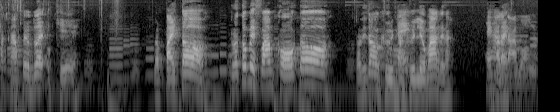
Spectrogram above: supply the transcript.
ตักน้ำเติมด้วยโอเค เราไปต่อ เราต้องไปฟาร์มของต่อ ตอนนี้ต้องกลางคืนกลางคืนเร็วมากเลยนะ ให้หาอะไรตามองนะ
